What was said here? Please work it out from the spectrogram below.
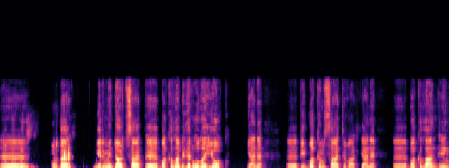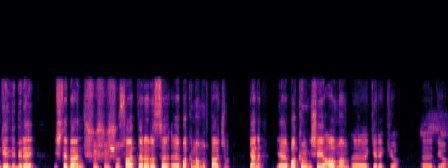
e, burada 24 saat e, bakılabilir olayı yok. Yani e, bir bakım saati var. Yani e, bakılan engelli birey işte ben şu şu şu saatler arası e, bakıma muhtacım. Yani e, bakım şeyi almam e, gerekiyor e, diyor.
